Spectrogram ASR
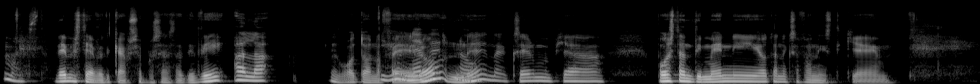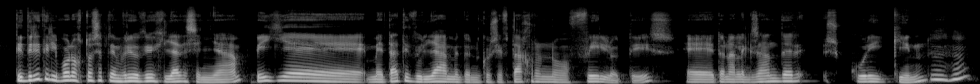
Μάλιστα. Δεν πιστεύω ότι κάποιος από εσάς θα τη δει, αλλά εγώ το αναφέρω. never know. Ναι, να ξέρουμε πια πώς ήταν τιμένη όταν εξαφανίστηκε. Την Τρίτη λοιπόν 8 Σεπτεμβρίου 2009 πήγε μετά τη δουλειά με τον 27χρονο φίλο της, ε, τον Αλεξάνδερ Σκουρίκιν, Μμμ.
